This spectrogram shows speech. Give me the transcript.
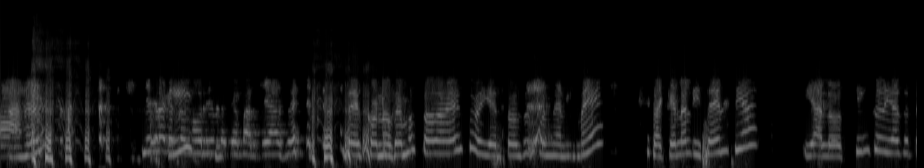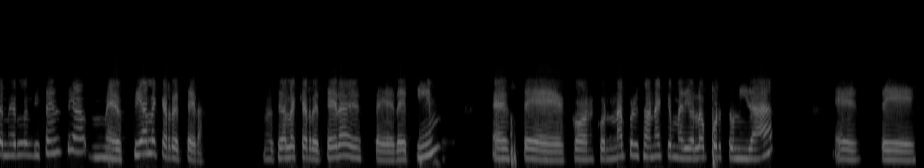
Ajá, Creo que Sí. son horribles que parquearse. desconocemos todo eso y entonces pues me animé, saqué la licencia y a los cinco días de tener la licencia me fui a la carretera. Me fui a la carretera este de team este con, con una persona que me dio la oportunidad. Este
